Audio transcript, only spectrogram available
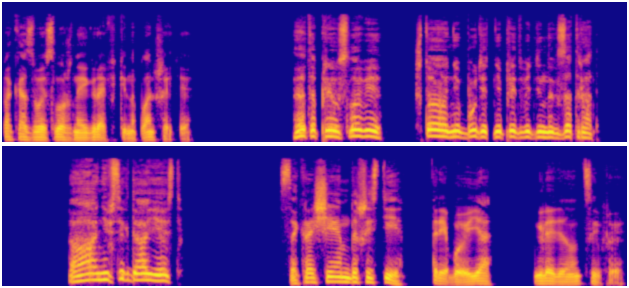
показывая сложные графики на планшете. «Это при условии, что не будет непредвиденных затрат. А они всегда есть». «Сокращаем до шести», — требую я, глядя на цифры.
